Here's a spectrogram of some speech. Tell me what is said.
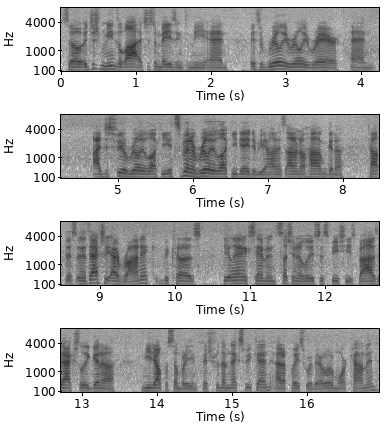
So it just means a lot. It's just amazing to me. And it's really, really rare. And I just feel really lucky. It's been a really lucky day, to be honest. I don't know how I'm going to top this. And it's actually ironic because the Atlantic salmon is such an elusive species, but I was actually going to meet up with somebody and fish for them next weekend at a place where they're a little more common.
